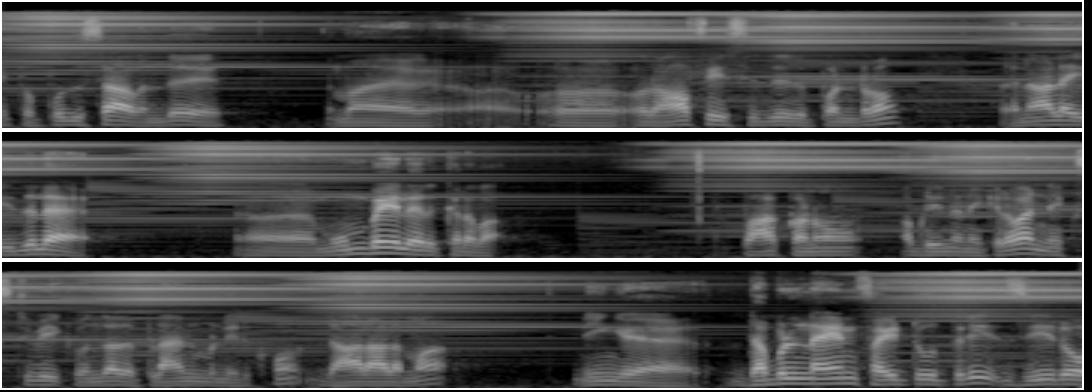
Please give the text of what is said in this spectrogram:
இப்போ புதுசாக வந்து நம்ம ஒரு ஆஃபீஸ் இது இது பண்ணுறோம் அதனால் இதில் மும்பையில் இருக்கிறவா பார்க்கணும் அப்படின்னு நினைக்கிறவா நெக்ஸ்ட் வீக் வந்து அதை பிளான் பண்ணியிருக்கோம். தாராளமாக நீங்கள் double nine five two three zero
